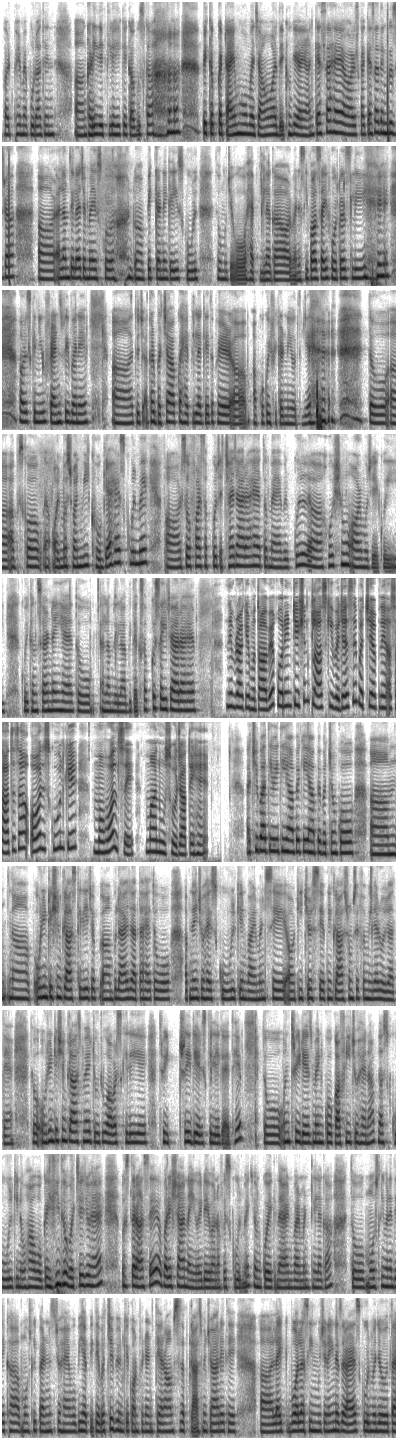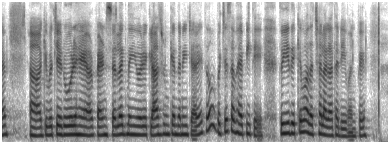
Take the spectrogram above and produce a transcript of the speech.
بٹ پھر میں پورا دن گھڑی دیکھتی رہی کہ کب اس کا پک اپ کا ٹائم ہو، میں جاؤں اور دیکھوں کہ ایان کیسا ہے اور اس کا کیسا دن گزرا۔ اور الحمد للہ جب میں اس کو پک کرنے گئی اسکول، تو مجھے وہ ہیپی لگا اور میں نے اس کی بہت ساری فوٹوز لی اور اس کے نیو فرینڈس بھی بنے۔ تو اگر بچہ آپ کا ہیپی لگے تو پھر آپ کو کوئی فکر نہیں ہوتی ہے تو اب اس کو آلموسٹ ون ویک ہو گیا ہے اسکول میں اور سو فار سب کچھ اچھا جا رہا ہے۔ تو میں بالکل خوش ہوں اور مجھے کوئی کوئی کنسرن نہیں ہے، تو الحمد للہ ابھی تک سب کچھ صحیح جا رہا ہے۔ نمرا کے مطابق اورینٹیشن کلاس کی وجہ سے بچے اپنے اساتذہ اور اسکول کے ماحول سے مانوس ہو جاتے ہیں۔ اچھی بات یہ ہوئی تھی یہاں پہ کہ یہاں پہ بچوں کو اورینٹیشن کلاس کے لیے جب بلایا جاتا ہے تو وہ اپنے جو ہے اسکول کے انوائرمنٹ سے اور ٹیچرس سے اپنی کلاس روم سے فیملیئر ہو جاتے ہیں۔ تو اورینٹیشن کلاس میں ٹو ٹو آورس کے لیے تھری تھری ڈیز کے لیے گئے تھے۔ تو ان تھری ڈیز میں ان کو کافی جو ہے نا اپنا اسکول کی نوحا ہو گئی تھی۔ تو بچے جو ہیں اس طرح سے پریشان نہیں ہوئے ڈے ون آف اسکول میں کہ ان کو ایک نیا انوائرمنٹ نہیں لگا۔ تو موسٹلی میں نے دیکھا موسٹلی پیرنٹس جو ہیں وہ بھی ہیپی تھے، بچے بھی ان کے کانفیڈنٹ تھے۔ آرام سے سب کلاس میں جا رہے تھے۔ لائک وہ والا سین مجھے نہیں نظر آیا اسکول میں جو ہوتا ہے۔ کہ بچے رو رہے ہیں اور پیرنٹس الگ نہیں ہو رہے کلاس روم کے اندر نہیں جا رہے، تو بچے سب ہیپی تھے۔ تو یہ دیکھ کے بہت اچھا لگا تھا ڈے ون پہ۔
